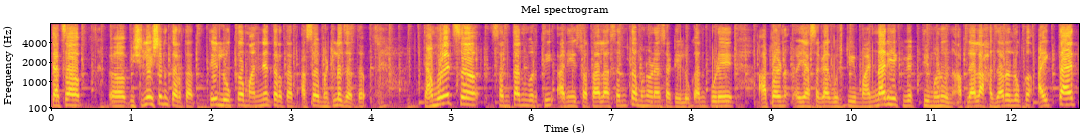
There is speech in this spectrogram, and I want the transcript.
त्याचं विश्लेषण करतात ते लोक मान्य करतात असं म्हटलं जातं. त्यामुळेच संतांवरती आणि स्वतःला संत म्हणवण्यासाठी लोकांपुढे आपण या सगळ्या गोष्टी मांडणारी एक व्यक्ती म्हणून आपल्याला हजारो लोक ऐकतायत.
